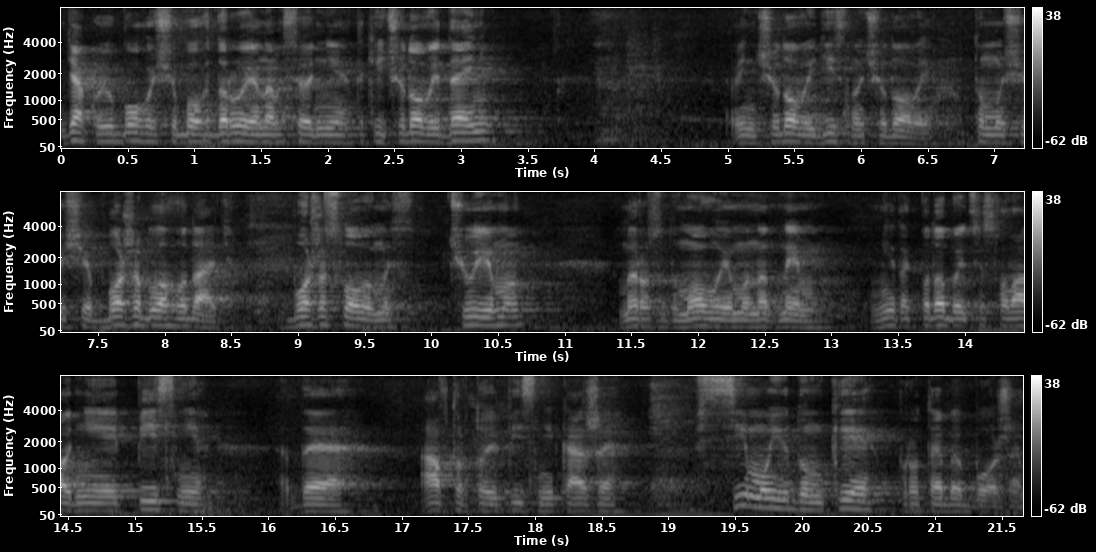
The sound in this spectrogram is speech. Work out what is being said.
Дякую Богу, що Бог дарує нам сьогодні такий чудовий день. Він чудовий, дійсно чудовий, тому що ще Божа благодать, Боже Слово ми чуємо, ми роздумовуємо над ним. Мені так подобаються слова однієї пісні, де автор тої пісні каже: всі мої думки про тебе, Боже.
